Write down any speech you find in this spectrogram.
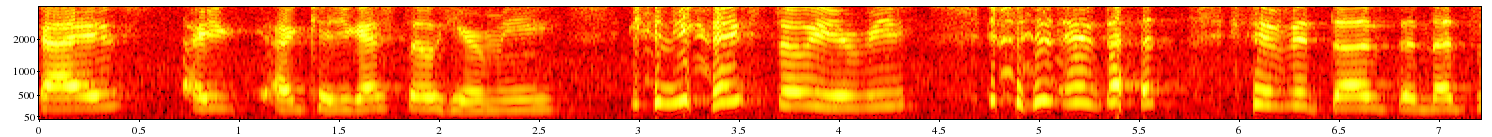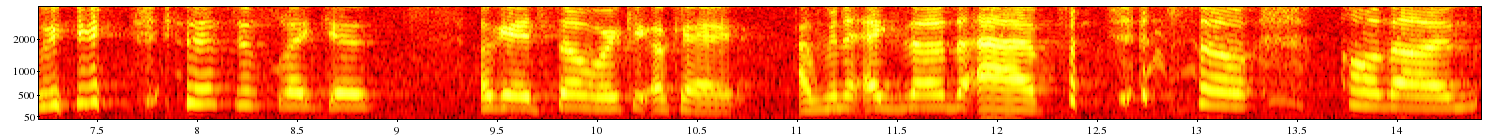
Guys, are you? Uh, can you guys still hear me? Can you guys still hear me? if that, if it does, then that's weird. that's just my guess. Okay, it's still working. Okay, I'm gonna exit out of the app. so, hold on.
